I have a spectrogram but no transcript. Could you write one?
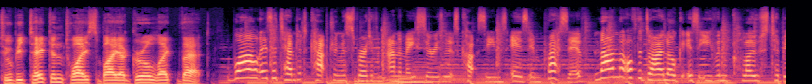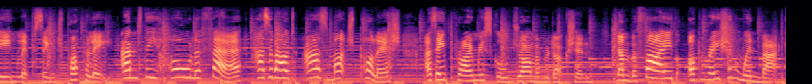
To be taken twice by a girl like that. While its attempt at capturing the spirit of an anime series with its cutscenes is impressive, none of the dialogue is even close to being lip synced properly, and the whole affair has about as much polish as a primary school drama production. Number 5 Operation Winback.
